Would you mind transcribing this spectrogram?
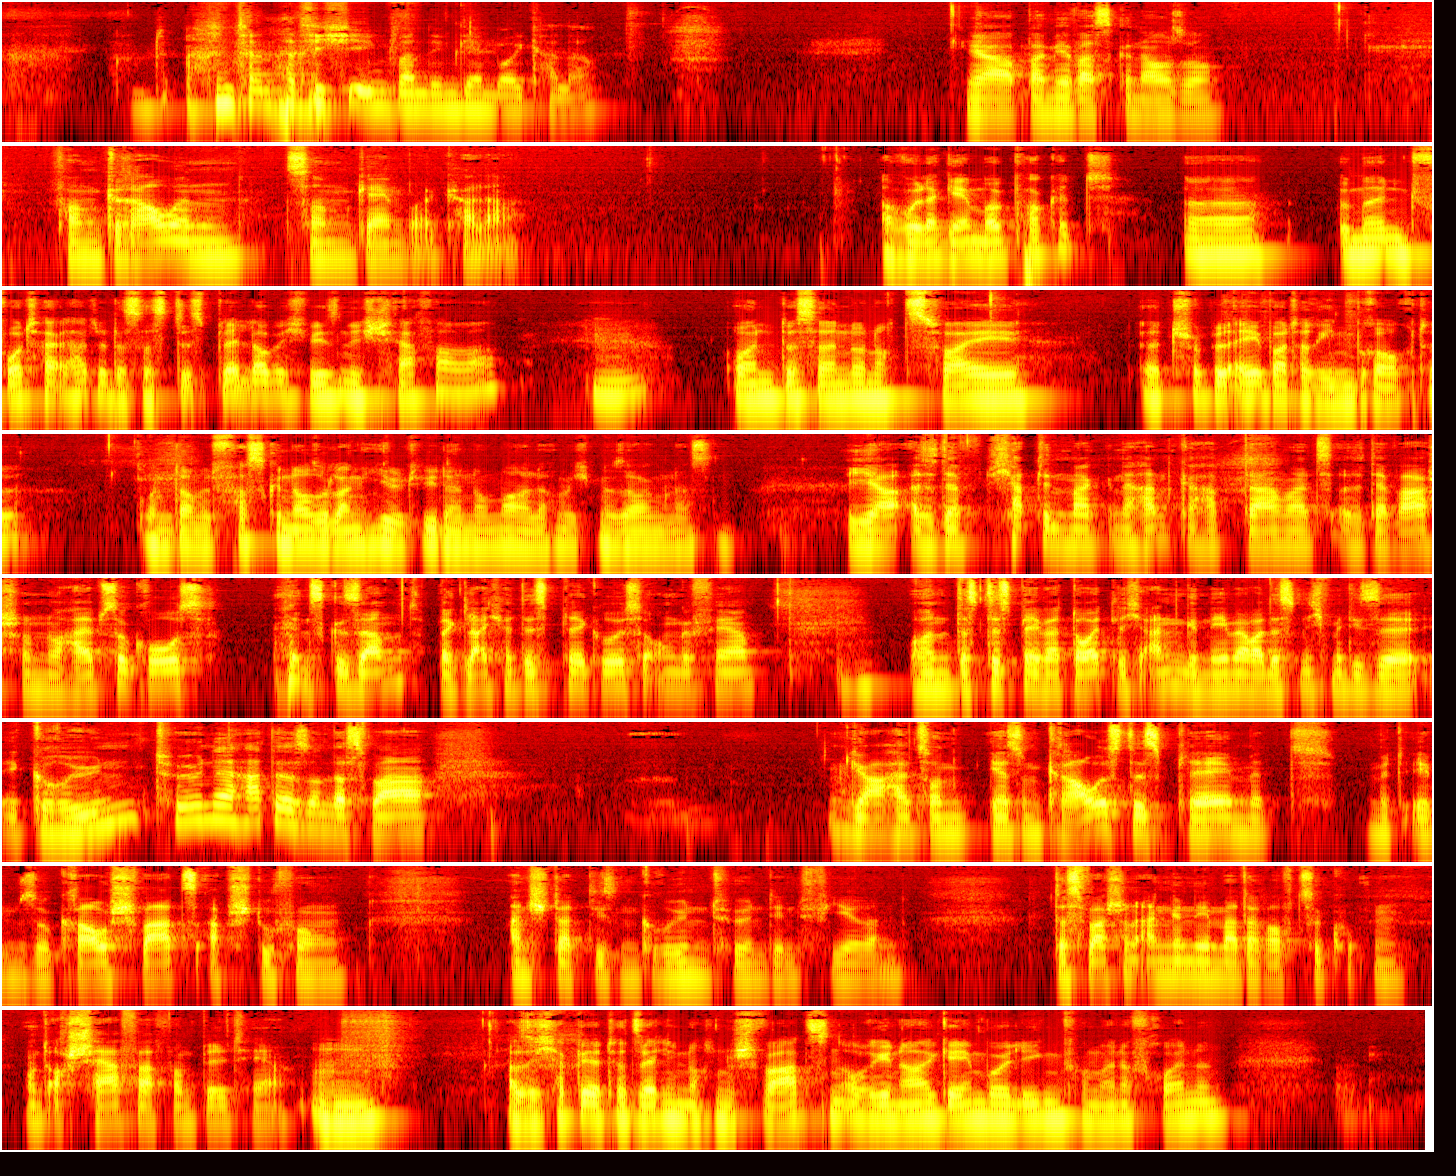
Und dann hatte ich irgendwann den Game Boy Color. Ja, bei mir war es genauso. Vom Grauen zum Game Boy Color. Obwohl der Game Boy Pocket äh, immer einen Vorteil hatte, dass das Display, glaube ich, wesentlich schärfer war. Mhm. Und dass er nur noch zwei äh, AAA-Batterien brauchte und damit fast genauso lang hielt wie der normale, habe ich mir sagen lassen. Ja, also der, ich habe den mal in der Hand gehabt damals, also der war schon nur halb so groß insgesamt, bei gleicher Displaygröße ungefähr. Mhm. Und das Display war deutlich angenehmer, weil das nicht mehr diese Grüntöne hatte, sondern das war ja halt so ein eher so ein graues Display mit mit eben so grau-schwarz Abstufung anstatt diesen grünen Tönen, den Vieren das war schon angenehmer darauf zu gucken und auch schärfer vom Bild her. Mhm. Also ich habe ja tatsächlich noch einen schwarzen Original Gameboy liegen von meiner Freundin.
